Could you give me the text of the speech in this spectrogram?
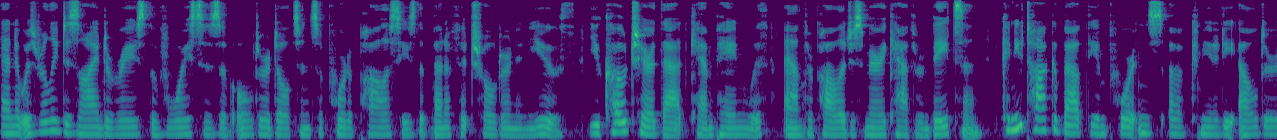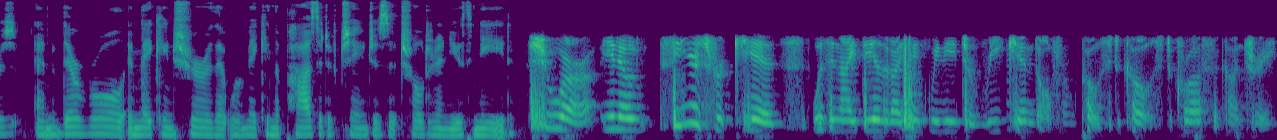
And it was really designed to raise the voices of older adults in support of policies that benefit children and youth. You co chaired that campaign with anthropologist Mary Catherine Bateson. Can you talk about the importance of community elders and their role in making sure that we're making the positive changes that children and youth need? Sure. You know, Seniors for Kids was an idea that I think we need to rekindle from coast to coast across the country.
